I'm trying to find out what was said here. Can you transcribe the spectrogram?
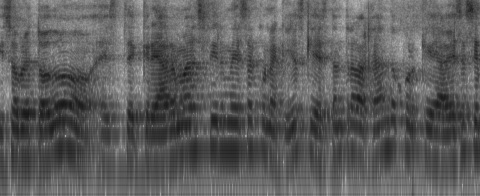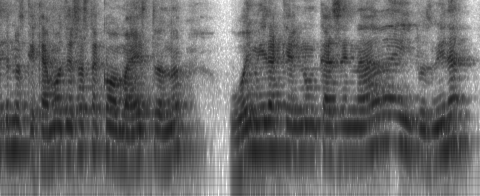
y sobre todo este, crear más firmeza con aquellos que están trabajando, porque a veces siempre nos quejamos de eso hasta como maestros, ¿no? Uy, mira que él nunca hace nada y pues mira,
